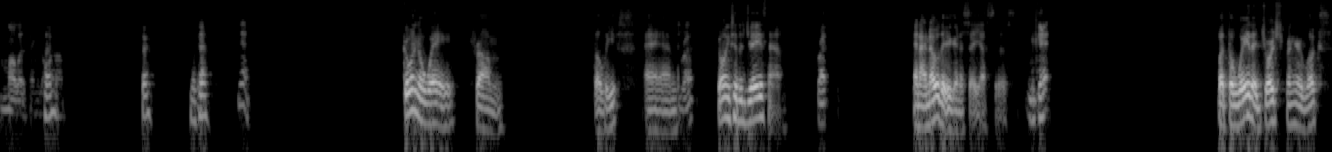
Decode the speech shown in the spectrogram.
mullet thing going on. Okay. Okay. Yeah. Going away from the Leafs and Right. going to the Jays now. Right. And I know that you're going to say yes to this. Okay. But the way that George Springer looks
